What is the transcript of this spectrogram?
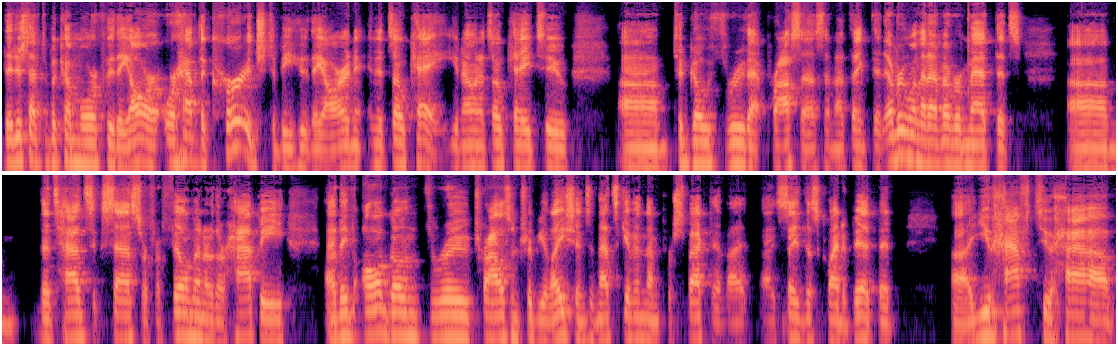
they just have to become more of who they are or have the courage to be who they are. And, and it's okay, you know, and it's okay to, um, to go through that process. And I think that everyone that I've ever met that's um, that's had success or fulfillment or they're happy, uh, they've all gone through trials and tribulations, and that's given them perspective. I, I say this quite a bit that uh, you have to have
